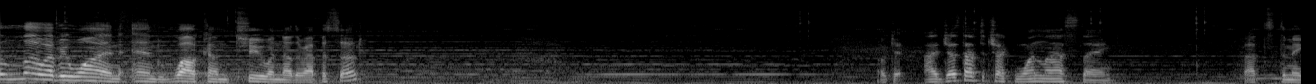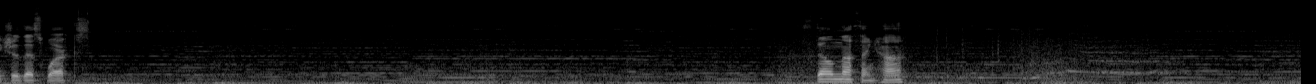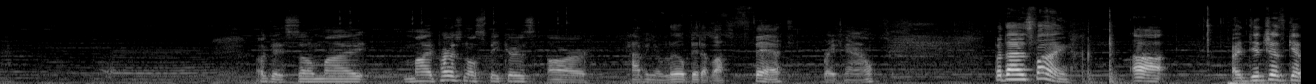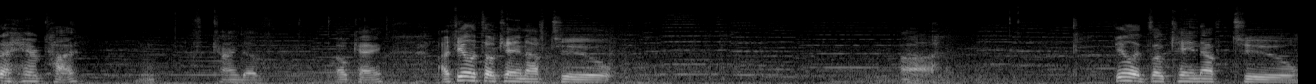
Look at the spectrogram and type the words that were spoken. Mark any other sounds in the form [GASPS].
Hello, everyone, and welcome to another episode. Okay, I just have to check one last thing. That's to make sure this works. Still nothing, huh? Okay, so my my personal speakers are having a little bit of a fit right now. But that is fine. Uh, I did just get a haircut. It's kind of okay. I feel it's okay enough to uh, feel it's okay enough to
